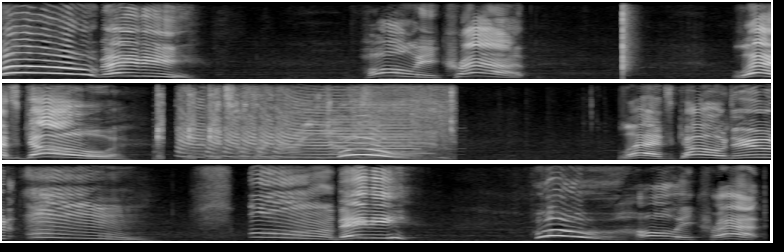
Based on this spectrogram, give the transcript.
Woo, baby! Holy crap! Let's go! Woo! Let's go, dude! Mmm! Mmm, baby! Woo! Holy crap!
